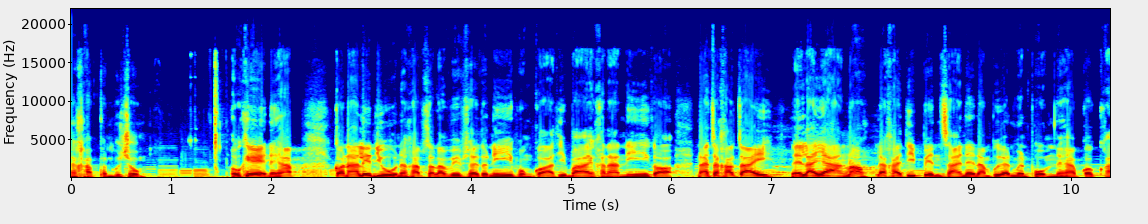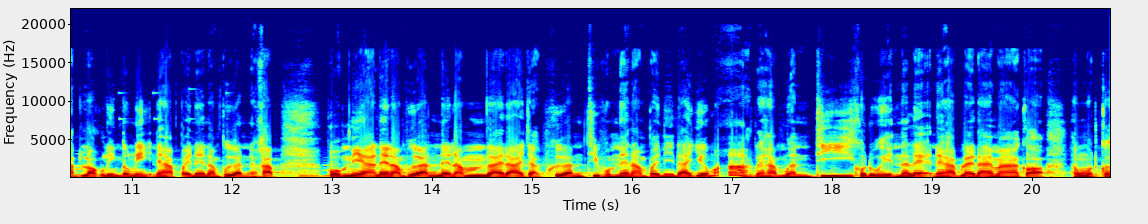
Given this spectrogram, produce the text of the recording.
นะครับท่านผู้ชม โอเคนะครับ ก็น่าเล่นอยู่นะครับสำหรับเว็บไซต์ตัวนี้ผมก็อธิบายขนาดนี้ก็น่าจะเข้าใจหลาย ๆ อย่างเนาะและใครที่เป็นสายแนะนำเพื่อนเหมือนผมนะครับ ก็ขัดลอกลิงก์ตรงนี้นะครับไปแนะนำเพื่อนนะครับ ผมเนี่ยแนะนำเพื่อนแนะนำรายได้จากเพื่อนที่ผมแนะนำไปนี่ได้เยอะมากนะครับ เหมือนที่คนดูเห็นนั่นแหละนะครับ รายได้มาก็ทั้งหมดก็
